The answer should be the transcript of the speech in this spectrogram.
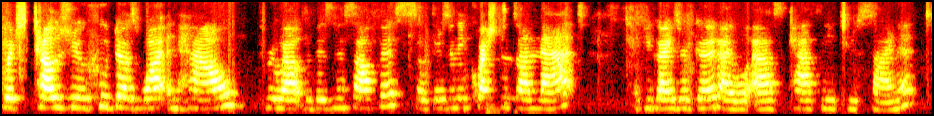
which tells you who does what and how throughout the business office. So if there's any questions on that, if you guys are good, I will ask Kathy to sign it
